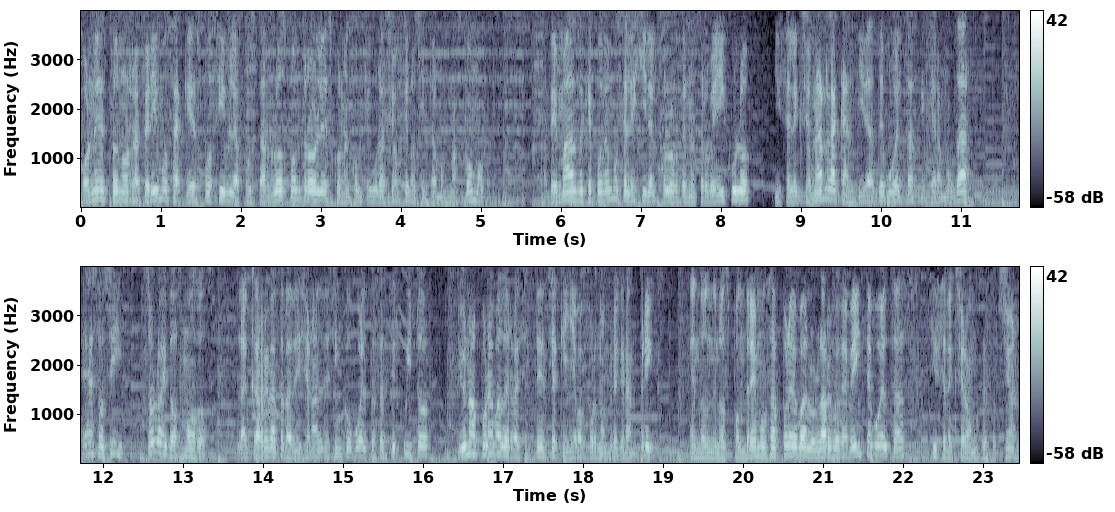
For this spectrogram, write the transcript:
Con esto nos referimos a que es posible ajustar los controles con la configuración que nos sintamos más cómodos, además de que podemos elegir el color de nuestro vehículo y seleccionar la cantidad de vueltas que queramos dar. Eso sí, solo hay dos modos, la carrera tradicional de 5 vueltas al circuito y una prueba de resistencia que lleva por nombre Grand Prix, en donde nos pondremos a prueba a lo largo de 20 vueltas si seleccionamos esta opción.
